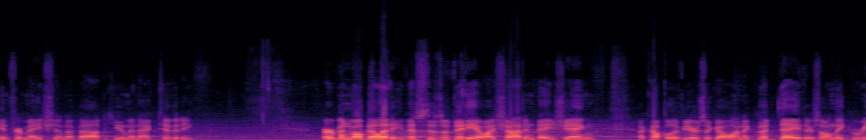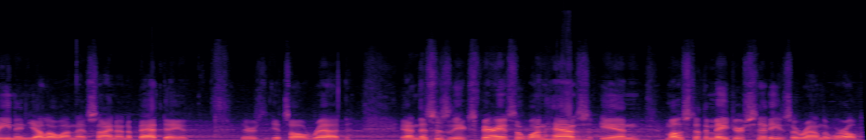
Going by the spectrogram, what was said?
information about human activity. Urban mobility. This is a video I shot in Beijing a couple of years ago. On a good day, there's only green and yellow on that sign. On a bad day, it's all red. And this is the experience that one has in most of the major cities around the world.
